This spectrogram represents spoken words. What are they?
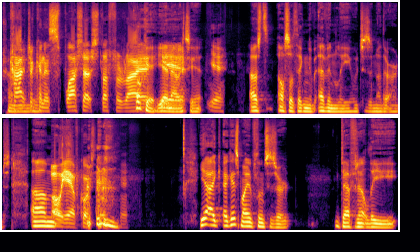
Character kind of splash art stuff for Riot. Okay, yeah, now I see it. yeah. I was also thinking of Evan Lee, which is another artist. Um Oh yeah, of course. Yeah. yeah. I, I guess my influences are definitely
